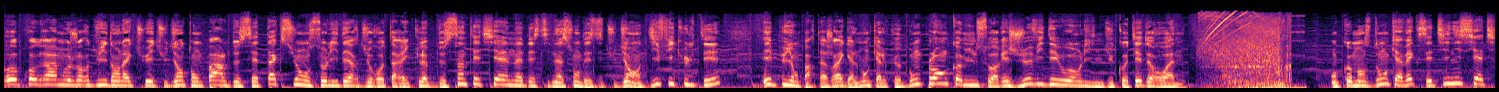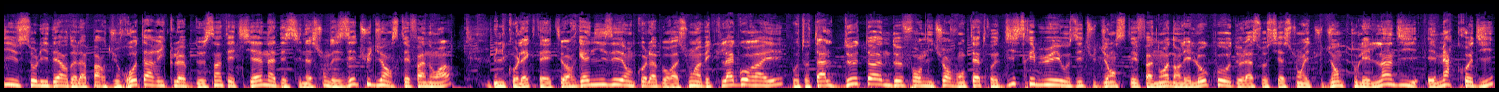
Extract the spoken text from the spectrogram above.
Au programme aujourd'hui dans l'actu étudiante, on parle de cette action solidaire du Rotary Club de Saint-Etienne à destination des étudiants en difficulté. Et puis on partagera également quelques bons plans comme une soirée jeux vidéo en ligne du côté de Rouen. On commence donc avec cette initiative solidaire de la part du Rotary Club de Saint-Etienne à destination des étudiants stéphanois. Une collecte a été organisée en collaboration avec l'Agorae. Au total, deux tonnes de fournitures vont être distribuées aux étudiants stéphanois dans les locaux de l'association étudiante tous les lundis et mercredis.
